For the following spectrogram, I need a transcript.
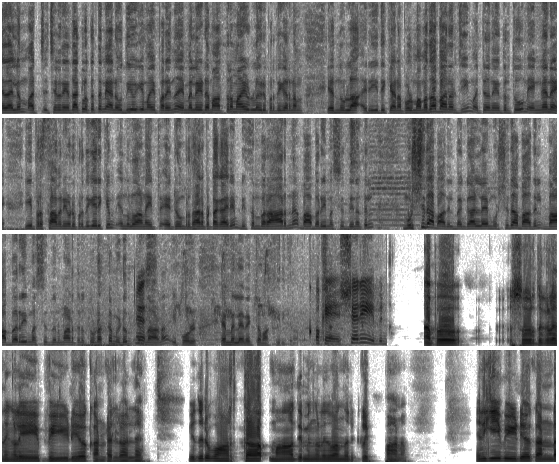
ഏതായാലും മറ്റ് ചില നേതാക്കളൊക്കെ തന്നെ അനൌദ്യോഗികമായി പറയുന്നത് എം എൽ എയുടെ മാത്രമായുള്ള ഒരു പ്രതികരണം എന്നുള്ള രീതിക്കാണ്. അപ്പോൾ മമതാ ബാനർജിയും മറ്റ് നേതൃത്വവും എങ്ങനെ ഈ പ്രസ്താവനയോട് പ്രതികരിക്കും എന്നുള്ളതാണ് ഏറ്റവും പ്രധാനപ്പെട്ട കാര്യം ഡിസംബർ ആറിന് ബാബറി മസ്ജിദ് ദിനത്തിൽ മുർഷിദാബാദിൽ ബംഗാളിലെ മുർഷിദാബാദിൽ ബാബറി മസ്ജിദ് നിർമ്മാണത്തിന് തുടക്കമിടും എന്നാണ് ഇപ്പോൾ എം എൽ എ വ്യക്തമാക്കിയിരിക്കുന്നത്. അപ്പോ ശരി. അപ്പോൾ സുഹൃത്തുക്കളെ നിങ്ങൾ ഈ വീഡിയോ കണ്ടല്ലോ അല്ലേ? ഇതൊരു വാർത്താ മാധ്യമങ്ങളിൽ വന്നൊരു ക്ലിപ്പാണ്. എനിക്ക് ഈ വീഡിയോ കണ്ട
